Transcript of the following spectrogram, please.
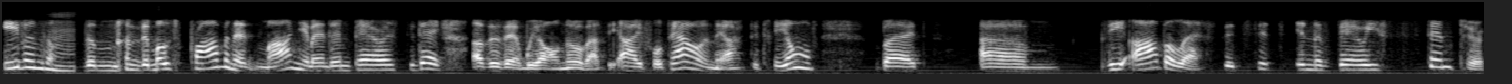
Even mm. the, the, the most prominent monument in Paris today, other than we all know about the Eiffel Tower and the Arc de Triomphe, but um, the obelisk that sits in the very center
